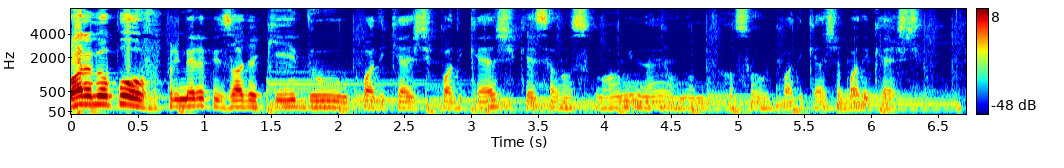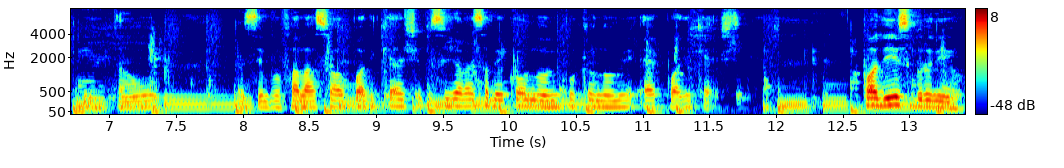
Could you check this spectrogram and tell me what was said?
Bora, meu povo! Primeiro episódio aqui do podcast Podcast, que esse é o nosso nome, né? O nome do nosso podcast é Podcast. Então, eu sempre vou falar só podcast e você já vai saber qual é o nome, porque o nome é Podcast. Pode isso, Bruninho?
